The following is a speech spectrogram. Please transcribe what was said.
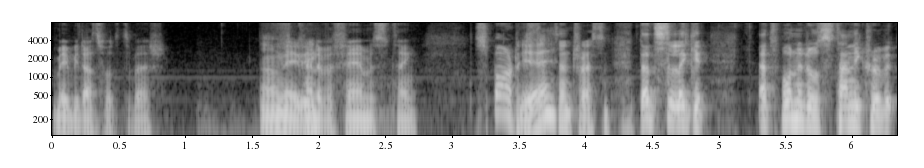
Maybe that's what it's about. Oh, maybe. Kind of a famous thing. Spartacus. Yeah. That's interesting. That's like it. That's one of those Stanley Kubrick.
